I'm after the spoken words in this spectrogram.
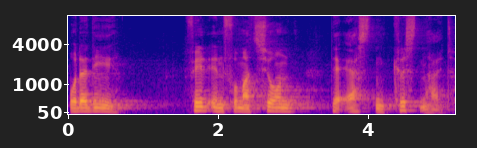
Oder die Fehlinformation der ersten Christenheit.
